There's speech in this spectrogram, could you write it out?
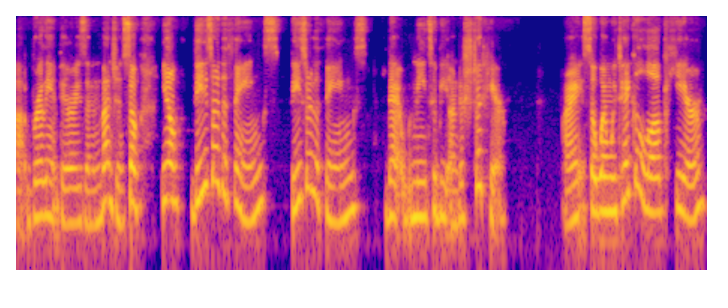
uh, brilliant theories and inventions. So, you know, these are the things, these are the things that need to be understood here. All right, so when we take a look here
